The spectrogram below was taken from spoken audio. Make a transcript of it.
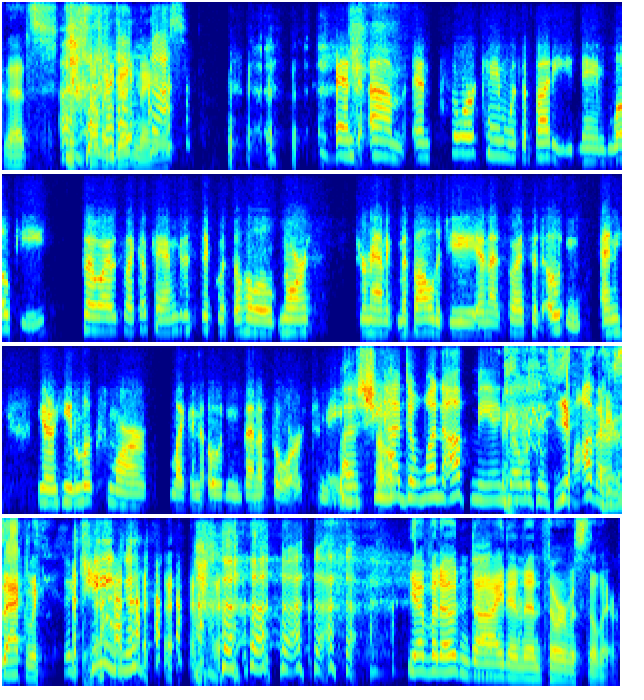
That's some on the good names. and um and Thor came with a buddy named Loki. So I was like, okay, I'm going to stick with the whole Norse Germanic mythology, and I, so I said Odin, and you know he looks more like an Odin than a Thor to me. Uh, she So- had to one up me and go with his Yeah, father, exactly. the king. Yeah, but Odin died, and then Thor was still there.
